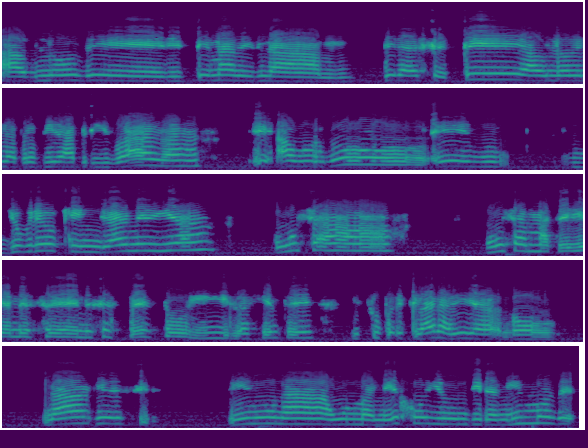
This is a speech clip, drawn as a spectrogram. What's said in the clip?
habló del tema de la de la FP, habló de la propiedad privada, eh, abordó, eh, yo creo que en gran medida muchas muchas materias en ese en ese aspecto y la gente es súper clara, ella no nada que decir tiene una, un manejo y un dinamismo, de,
